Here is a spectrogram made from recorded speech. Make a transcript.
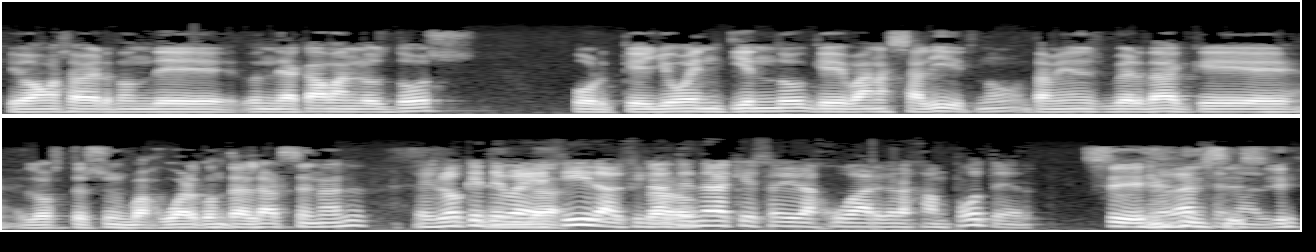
que vamos a ver dónde, dónde acaban los dos, porque yo entiendo que van a salir, ¿no? También es verdad que el Ostersund va a jugar contra el Arsenal. Es lo que te iba a decir, al final tendrá que salir a jugar Graham Potter. Sí, sí, sí.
